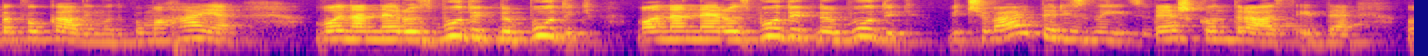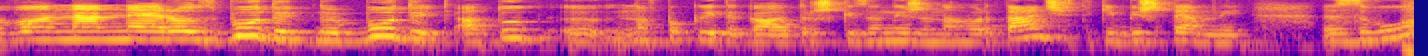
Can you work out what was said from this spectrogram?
бек-вокал йому допомагає. Вона не розбудить, не будить, вона не розбудить, не будить. Відчуваєте різницю? Теж контраст іде. Вона не розбудить, не будить. А тут е, навпаки така трошки занижена гортань, чи такий більш темний звук.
